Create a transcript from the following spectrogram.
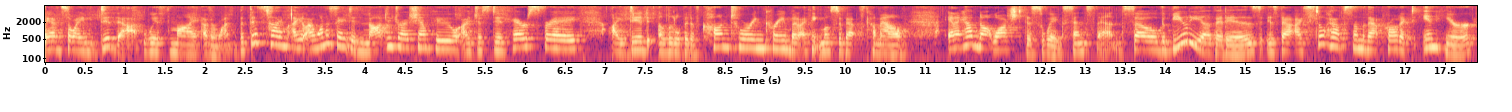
And so I did that with my other one. But this time, I, I wanna say I did not do dry shampoo. I just did hairspray. I did a little bit of contouring cream, but I think most of that's come out. And I have not washed this wig since then. So the beauty of it is, is that I still have some of that product in here.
